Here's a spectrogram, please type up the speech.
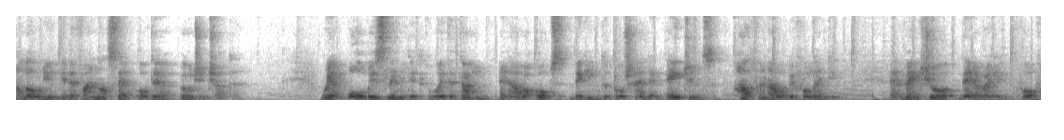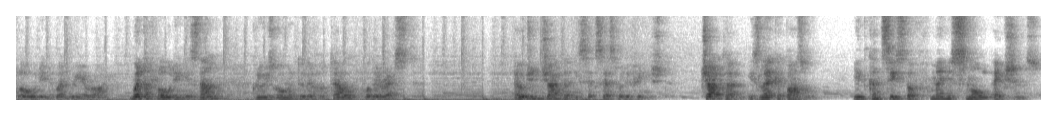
Unloading is the final step of the urgent charter. We are always limited with the time and our ops begin to push handling agents half an hour before landing and make sure they are ready for floating when we arrive. When the floating is done, crew is going to the hotel for the rest. Eugen charter is successfully finished. Charter is like a puzzle. It consists of many small actions.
